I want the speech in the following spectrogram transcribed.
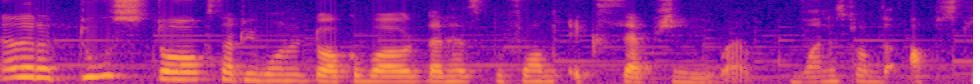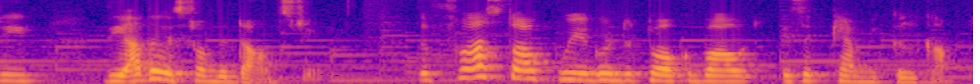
Now there are two stocks that we want to talk about that has performed exceptionally well. One is from the upstream, the other is from the downstream. The first stock we are going to talk about is a chemical company.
